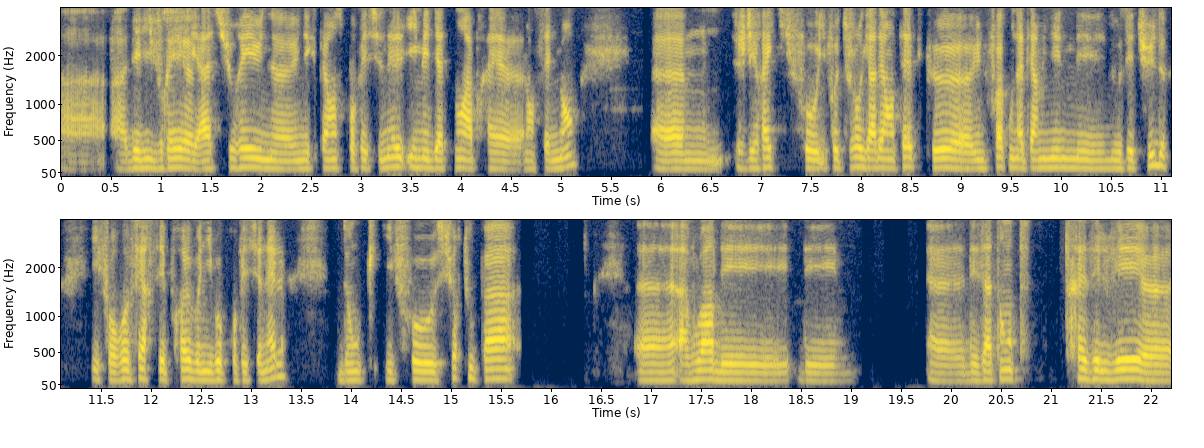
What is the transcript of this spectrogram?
à, délivrer et à assurer une, expérience professionnelle immédiatement après euh, l'enseignement je dirais qu'il faut, toujours garder en tête qu'une fois qu'on a terminé nos études, il faut refaire ses preuves au niveau professionnel. Donc, il ne faut surtout pas avoir des, des, des, attentes très élevées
